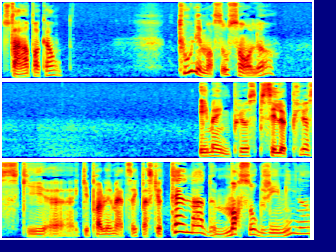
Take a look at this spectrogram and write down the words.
tu t'en rends pas compte. Tous les morceaux sont là. Et même plus. Puis c'est le plus qui est, euh, qui est problématique parce qu'il y a tellement de morceaux que j'ai mis, là.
